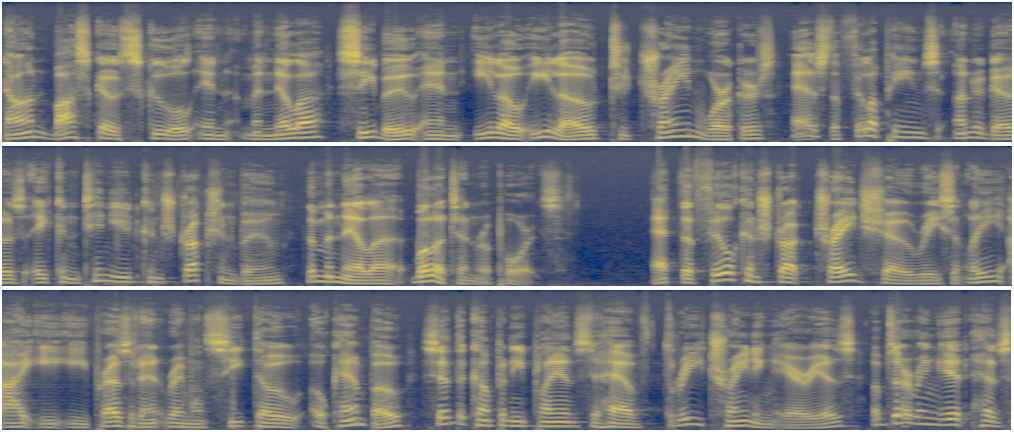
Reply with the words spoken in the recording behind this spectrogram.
Don Bosco School in Manila, Cebu, and Iloilo to train workers as the Philippines undergoes a continued construction boom, the Manila Bulletin reports. At the PhilConstruct trade show recently, IEE President Ramoncito Ocampo said the company plans to have three training areas, observing it has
